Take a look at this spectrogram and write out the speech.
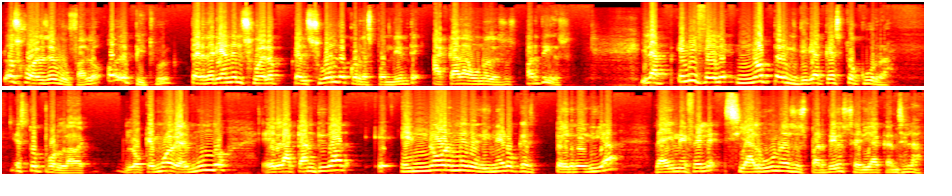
los jugadores de Buffalo o de Pittsburgh perderían el, el sueldo correspondiente a cada uno de esos partidos. Y la NFL no permitiría que esto ocurra. Esto por lo que mueve al mundo, la cantidad enorme de dinero que perdería la NFL si alguno de sus partidos sería cancelado.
